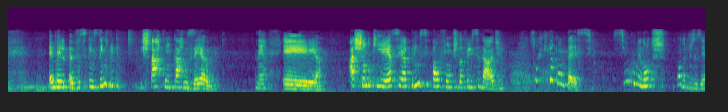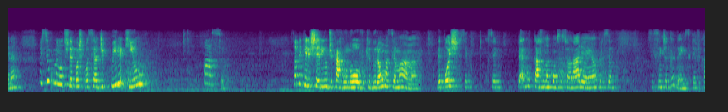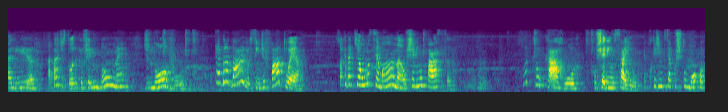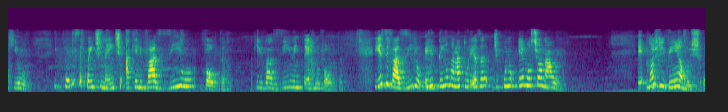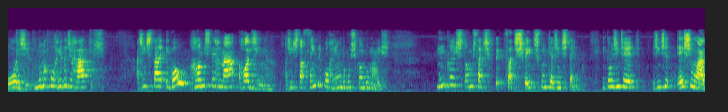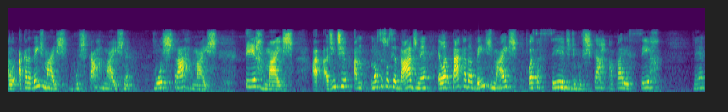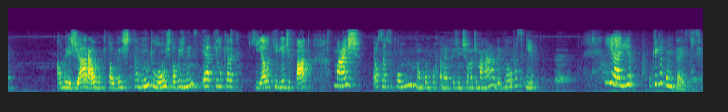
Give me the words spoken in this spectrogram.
É melhor, é, você tem sempre que estar com um carro zero, né? É, achando que essa é a principal fonte da felicidade. Só que o que, acontece? Cinco minutos, modo de dizer, né? Mas cinco minutos depois que você adquire aquilo, passa. Sabe aquele cheirinho de carro novo que dura uma semana? Depois você, você pega o carro na concessionária, entra, você se sente até bem. Você quer ficar ali a tarde toda, que é um cheirinho bom, né? De novo. É agradável, sim, de fato é. Só que daqui a uma semana o cheirinho passa. Não é porque o carro, o cheirinho saiu. É porque a gente se acostumou com aquilo. E, consequentemente, aquele vazio volta aquele vazio interno volta. E esse vazio, ele tem uma natureza de cunho emocional. É, nós vivemos hoje numa corrida de ratos. A gente está igual hamster na rodinha. A gente está sempre correndo, buscando mais. Nunca estamos satisfe satisfeitos com o que a gente tem. Então a gente é, a gente é estimulado a cada vez mais buscar mais, né? Mostrar mais, ter mais, a, a gente, a nossa sociedade, né, ela tá cada vez mais ou essa sede de buscar aparecer, né? Almejar algo que talvez está muito longe, talvez nem é aquilo que, era, que ela queria de fato, mas é o senso comum, é um comportamento que a gente chama de manada, então eu vou seguir. E aí, o que, que acontece?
